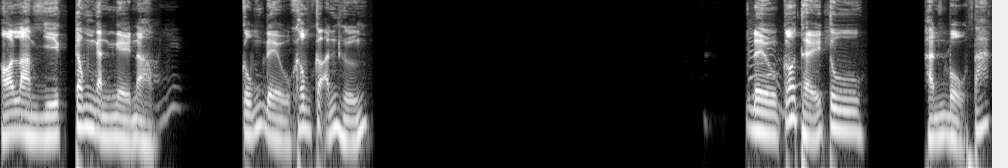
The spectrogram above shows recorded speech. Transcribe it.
Họ làm việc trong ngành nghề nào Cũng đều không có ảnh hưởng. Đều có thể tu Hạnh Bồ Tát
